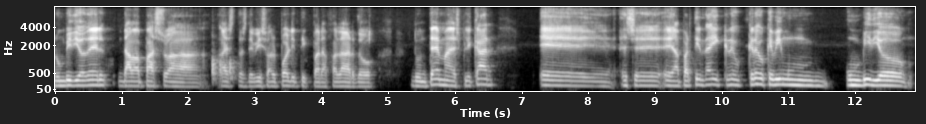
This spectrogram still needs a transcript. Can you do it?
nun vídeo del daba paso a, a estos de Visual Politic para falar do, dun tema, explicar, e, ese, e a partir de aí creo, creo que vin un un vídeo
